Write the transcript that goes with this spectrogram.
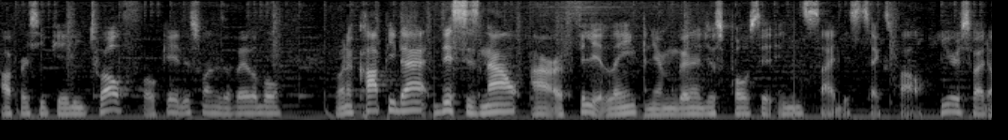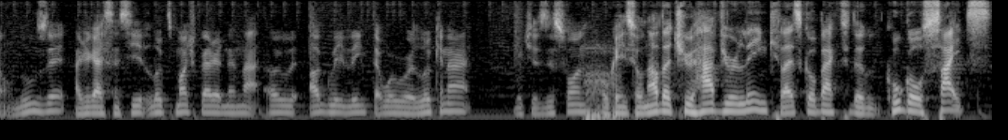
Offer CPA lead 12. Okay, this one is available. I'm going to copy that. This is now our affiliate link and I'm going to just post it inside this text file here so I don't lose it. As you guys can see, it looks much better than that ugly link that we were looking at, which is this one. Okay, so now that you have your link, let's go back to the Google Sites.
